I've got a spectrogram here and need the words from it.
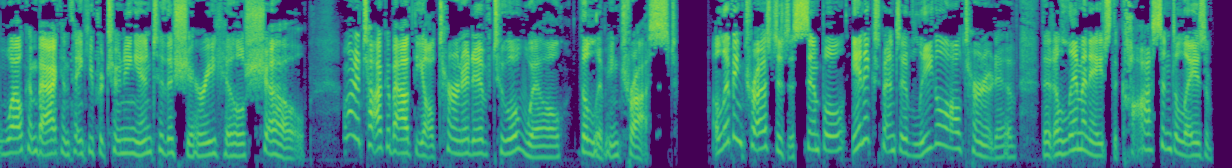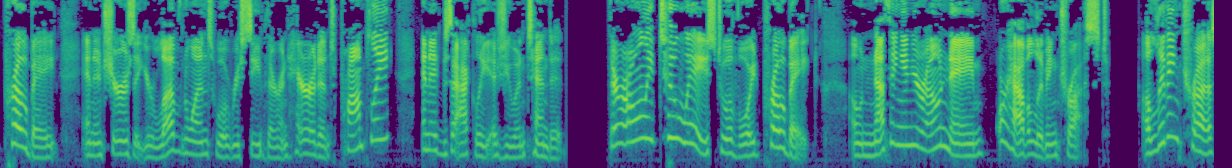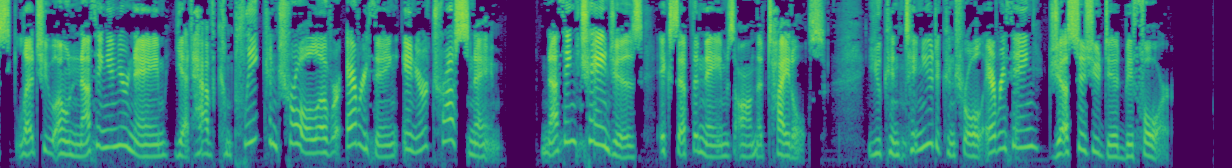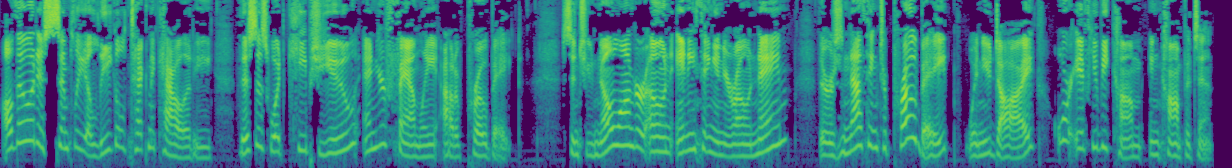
Welcome back, and thank you for tuning in to the Sherry Hill Show. I want to talk about the alternative to a will, the living trust. A living trust is a simple, inexpensive legal alternative that eliminates the costs and delays of probate and ensures that your loved ones will receive their inheritance promptly and exactly as you intended. There are only two ways to avoid probate own nothing in your own name or have a living trust. A living trust lets you own nothing in your name, yet have complete control over everything in your trust's name. Nothing changes except the names on the titles. You continue to control everything just as you did before. Although it is simply a legal technicality, this is what keeps you and your family out of probate. Since you no longer own anything in your own name, there is nothing to probate when you die or if you become incompetent.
